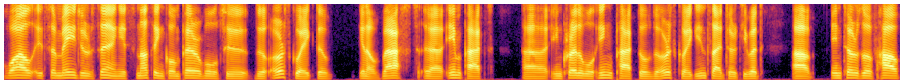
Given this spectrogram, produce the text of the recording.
while it's a major thing, it's nothing comparable to the earthquake, the you know, vast uh, impact, uh, incredible impact of the earthquake inside Turkey. But uh, in terms of how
